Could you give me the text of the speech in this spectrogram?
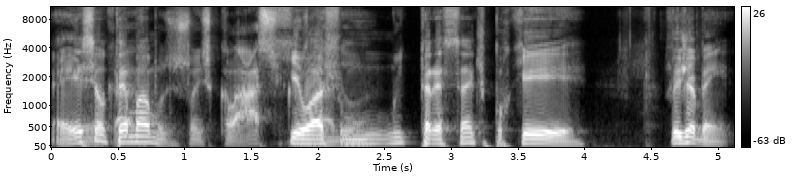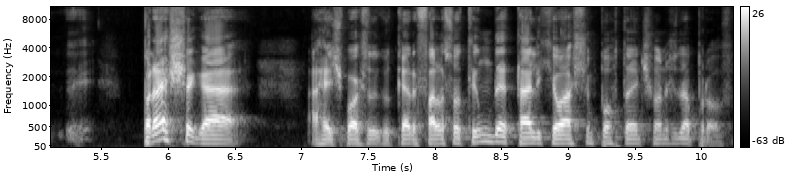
É, esse é, um tema posições clássicas que eu né, acho do... muito interessante porque, veja bem, para chegar à resposta do que eu quero falar, só tem um detalhe que eu acho importante antes da prova.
